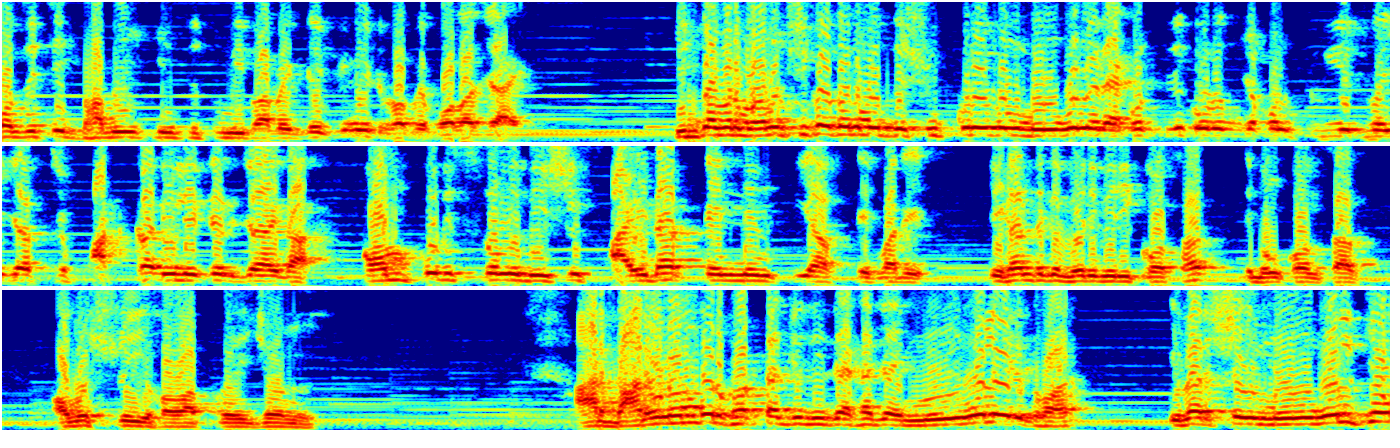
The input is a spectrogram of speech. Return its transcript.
পজিটিভ ভাবেই কিন্তু তুমি পাবে ডেফিনেট ভাবে বলা যায়। কিন্তু আমার মানসিকতার মধ্যে শুক্র এবং মঙ্গলের একত্রীকরণ যখন ক্রিয়েট হয়ে যাচ্ছে, ফাটকা রিলেটেড জায়গা, কম পরিশ্রমে বেশি ফায়দার টেন্ডেন্সি আসতে পারে। এখান থেকে ভেরি ভেরি কসাস এবং কনসাস অবশ্যই হওয়া প্রয়োজন। আর বারো নম্বর ঘরটা যদি দেখা যায়, মঙ্গলের ঘর এবার সেই মঙ্গলকেও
